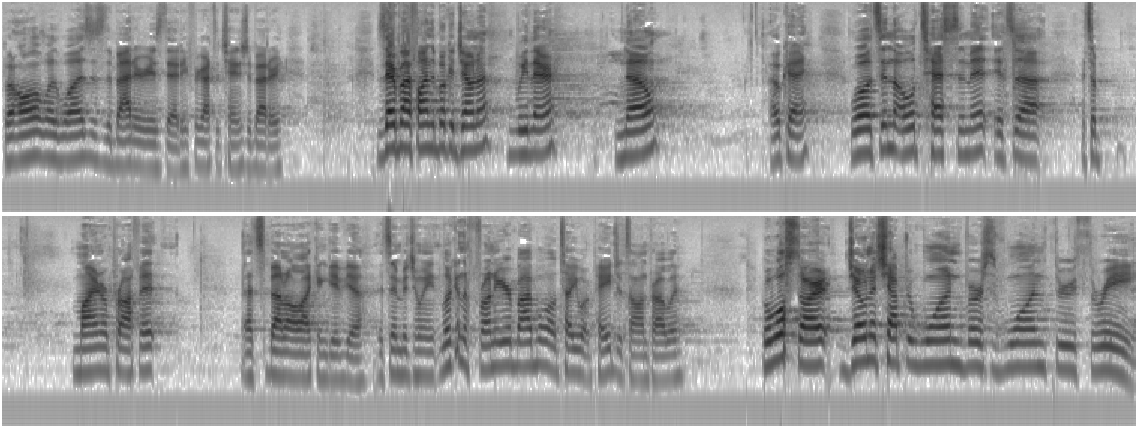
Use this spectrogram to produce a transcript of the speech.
But all it was is the battery is dead. He forgot to change the battery. Does everybody find the book of Jonah? We there? No? Okay. Well, it's in the Old Testament. It's a, it's a minor prophet. That's about all I can give you. It's in between. Look in the front of your Bible. I'll tell you what page it's on, probably. But we'll start. Jonah chapter 1, verse 1 through 3.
